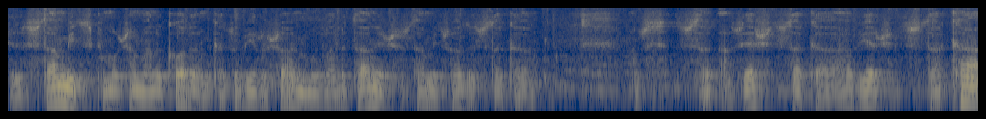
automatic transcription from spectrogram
שסתם מצווה, כמו שאמרנו קודם, כתוב בירושלים, מובא בתניא, שסתם מצווה זה צדקה. אז, יש צדקה, ויש צדקה,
